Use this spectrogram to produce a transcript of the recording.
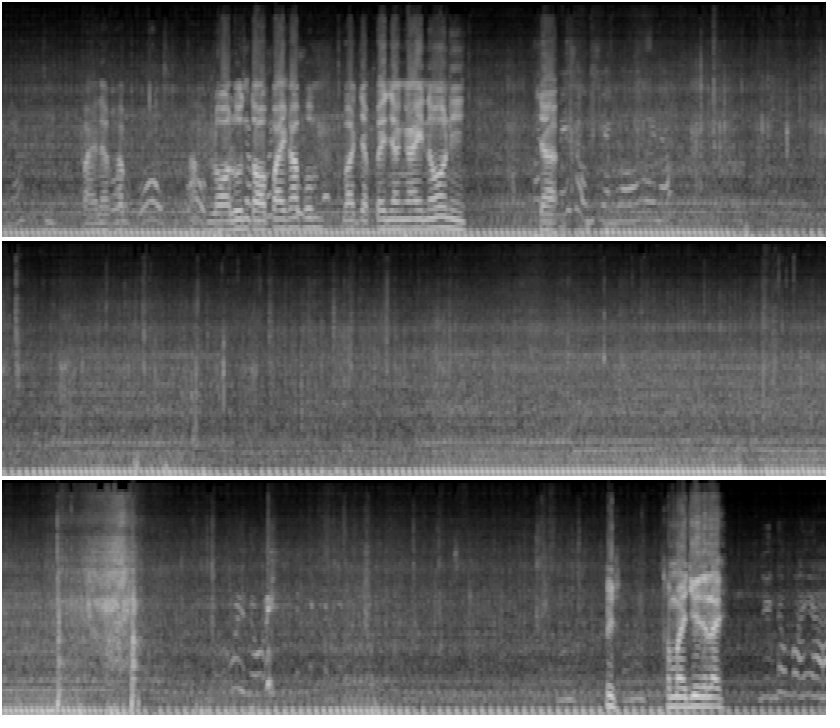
งนะไปแล้วครับโอ้โหอะรอลุ้นต่อไปครับผมว่าจะเป็นยังไงเนาะนี่ จะ ไม่ส่งเสียงร้องเลยนะ โอ้ยนุ้ย เฮ้ย ทำไมยืนอะไร ยืนทำไมอะ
